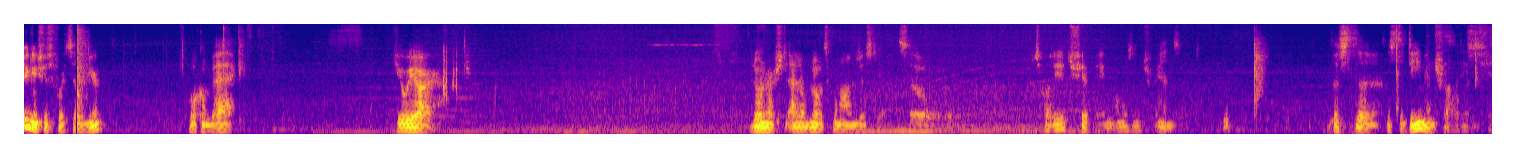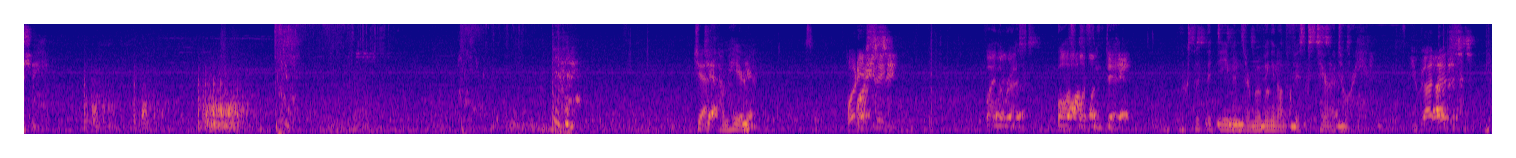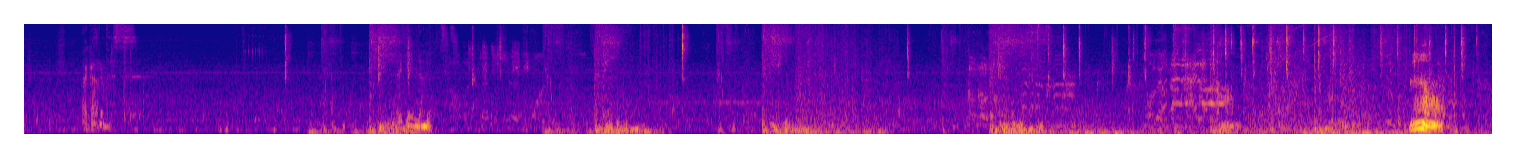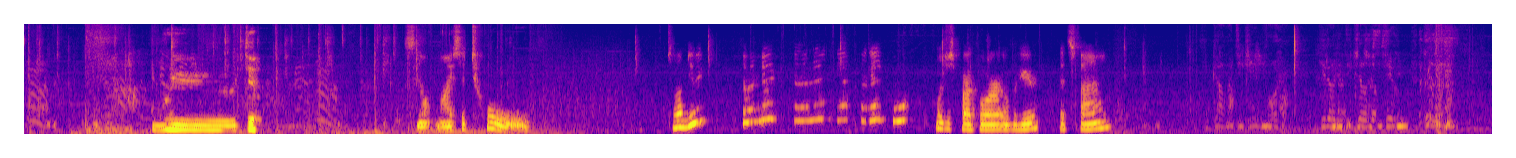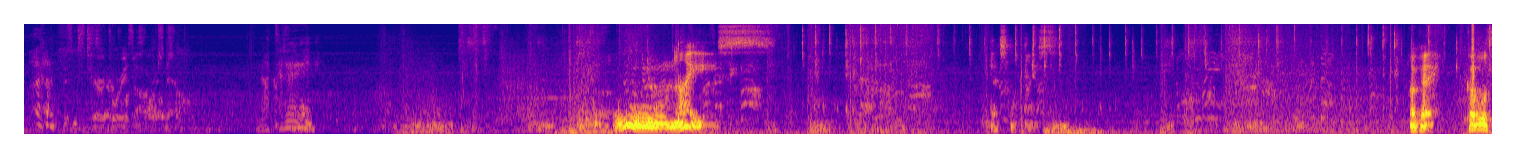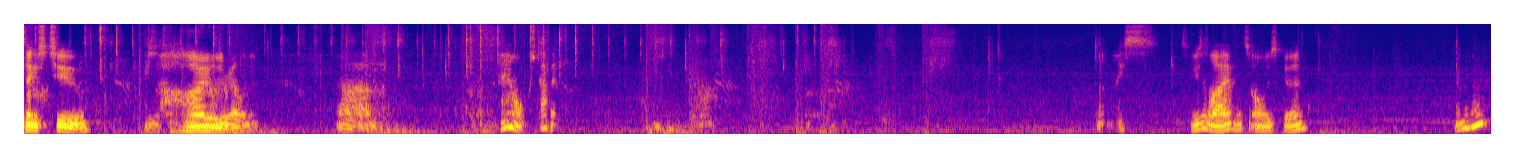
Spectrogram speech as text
Ignatius 47 here. Welcome back. Here we are. I don't understand. I don't know what's going on just yet. So, target shipping. I was in transit. That's the that's the demon trucks. Jeff, I'm here. What do you see? Find the rest. Boss wants them dead. Looks like the demons are moving in on Fisk's territory. You got this? I got this. Maybe night. Ow. Rude. Not nice at all. All I'm doing? All I'm doing? Yeah, okay, cool. We'll just parkour over here. That's fine. You got what you came for. You don't need to kill us too. Fisk's territory is ours now. Not today. Ooh, nice. That's not nice. Okay, a couple of things too. This is highly relevant. Um, ow, stop it. Not nice. So he's alive, that's always good. Remember that?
